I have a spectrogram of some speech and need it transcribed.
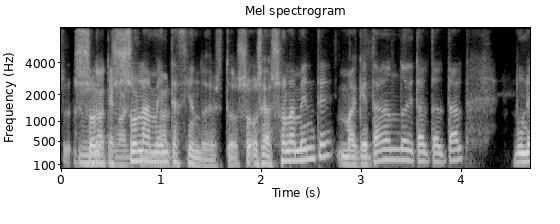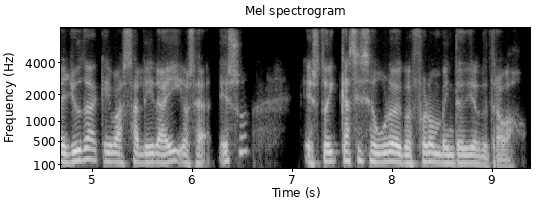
Kisama solamente haciendo esto. o sea, solamente maquetando y tal, tal, tal. Una ayuda que iba a salir ahí. O sea, eso estoy casi seguro de que fueron 20 días de trabajo.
